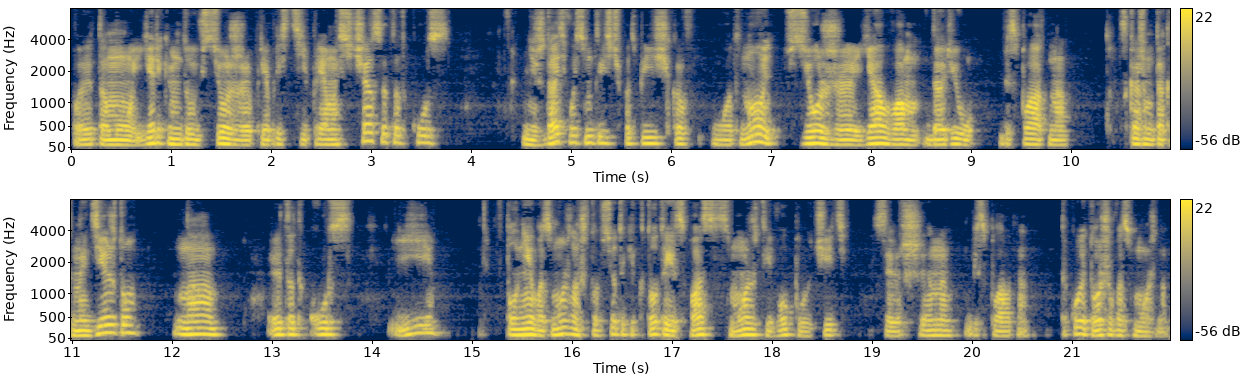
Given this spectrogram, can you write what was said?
Поэтому я рекомендую все же приобрести прямо сейчас этот курс не ждать 8000 подписчиков. Вот. Но все же я вам дарю бесплатно, скажем так, надежду на этот курс. И вполне возможно, что все-таки кто-то из вас сможет его получить совершенно бесплатно. Такое тоже возможно.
